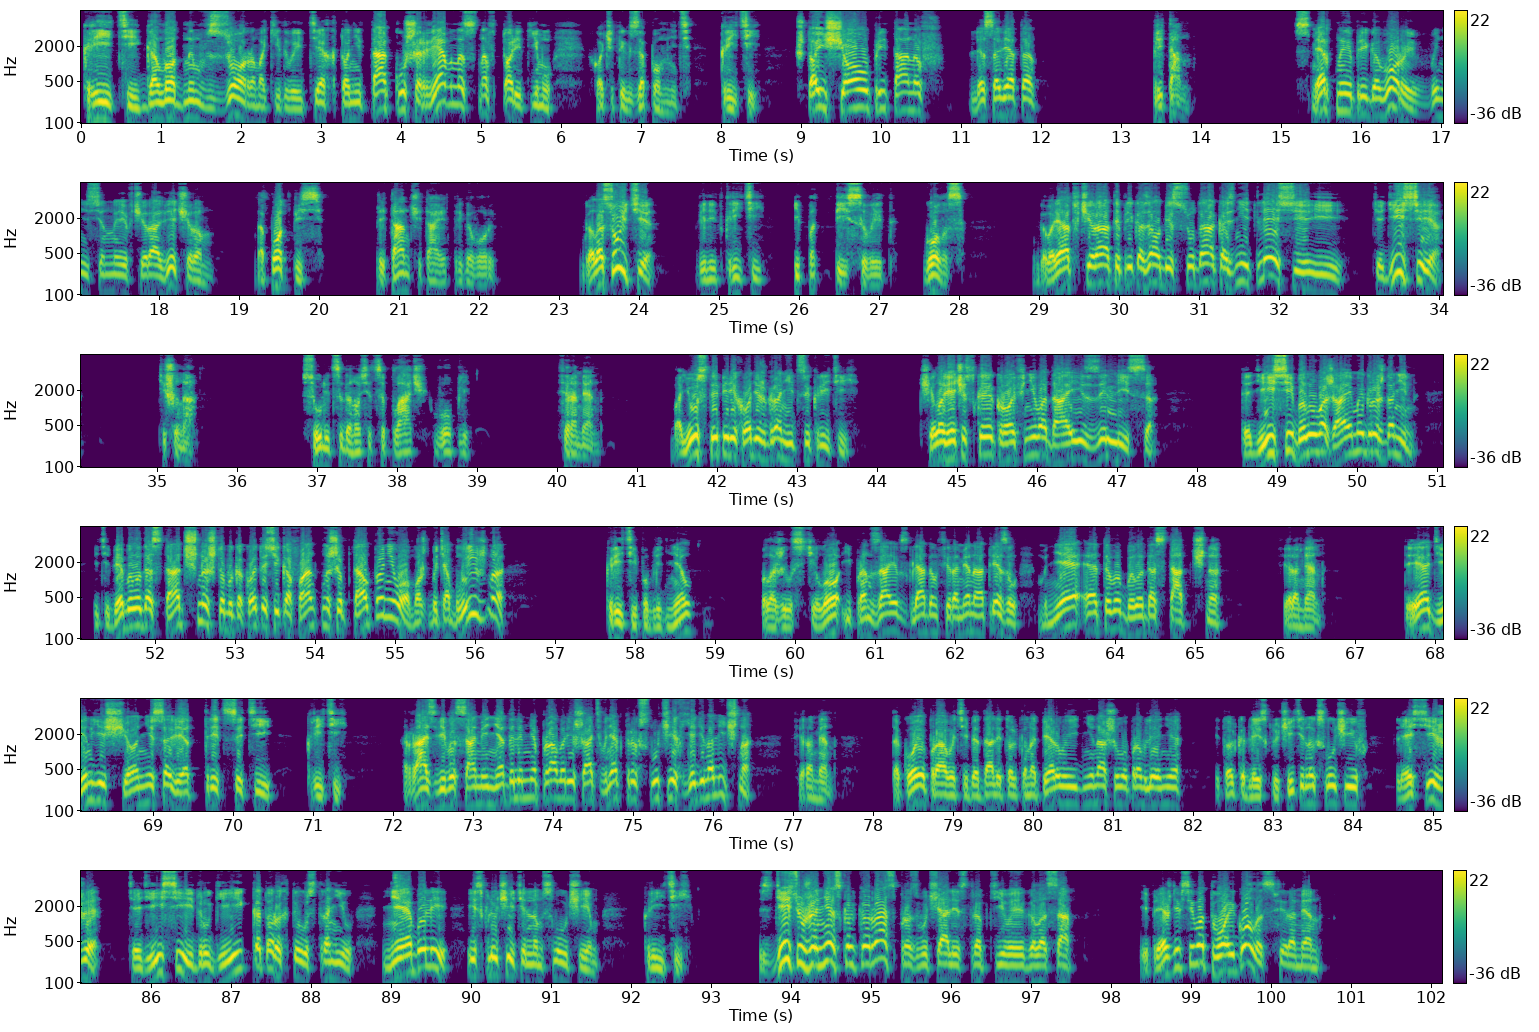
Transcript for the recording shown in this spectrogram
Критий голодным взором окидывает тех, кто не так уж ревностно вторит ему, хочет их запомнить. Критий. Что еще у пританов для совета? Притан. Смертные приговоры, вынесенные вчера вечером, на подпись. Притан читает приговоры. «Голосуйте!» — велит Критий и подписывает. Голос. «Говорят, вчера ты приказал без суда казнить Лессия и Тедисия». Тишина. С улицы доносится плач, вопли. Феромен. «Боюсь, ты переходишь границы, Критий». Человеческая кровь не вода из Элиса. Тедиси был уважаемый гражданин, и тебе было достаточно, чтобы какой-то сикофант нашептал про него, может быть, облыжно. Критий побледнел, положил стело и, пронзая взглядом Феромена, отрезал. «Мне этого было достаточно, Феромен». «Ты один еще не совет тридцати, Критий. Разве вы сами не дали мне право решать в некоторых случаях единолично, Феромен?» Такое право тебе дали только на первые дни нашего правления и только для исключительных случаев. Леси же, Тедиси и другие, которых ты устранил, не были исключительным случаем, Критий. Здесь уже несколько раз прозвучали строптивые голоса. И прежде всего твой голос, Феромен —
